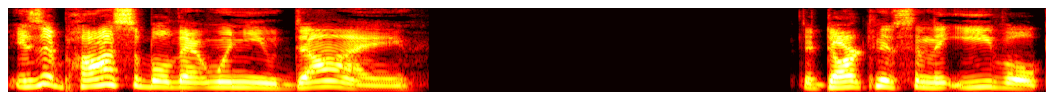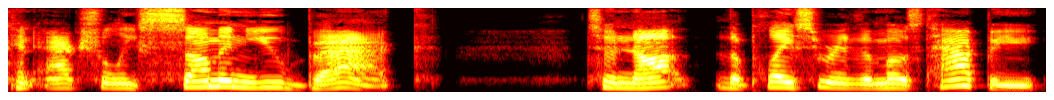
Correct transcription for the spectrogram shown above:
Is it possible that when you die, the darkness and the evil can actually summon you back to not the place where you're the most happy,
